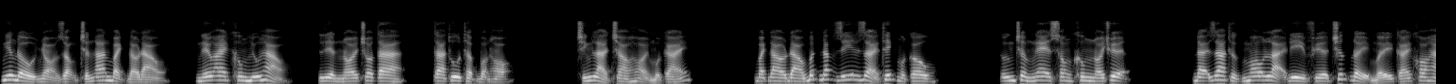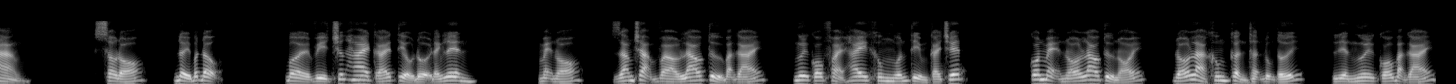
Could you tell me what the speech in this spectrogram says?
nghiêng đầu nhỏ giọng trấn an Bạch Đào Đào, nếu ai không hữu hảo, liền nói cho ta, ta thu thập bọn họ. Chính là chào hỏi một cái. Bạch Đào Đào bất đắc dĩ giải thích một câu. Ứng trầm nghe xong không nói chuyện. Đại gia thực mau lại đi phía trước đẩy mấy cái kho hàng. Sau đó, đẩy bất động. Bởi vì trước hai cái tiểu đội đánh lên. Mẹ nó, dám chạm vào lao tử bạn gái, ngươi có phải hay không muốn tìm cái chết? Con mẹ nó lao tử nói, đó là không cẩn thận đụng tới, liền ngươi có bạn gái.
